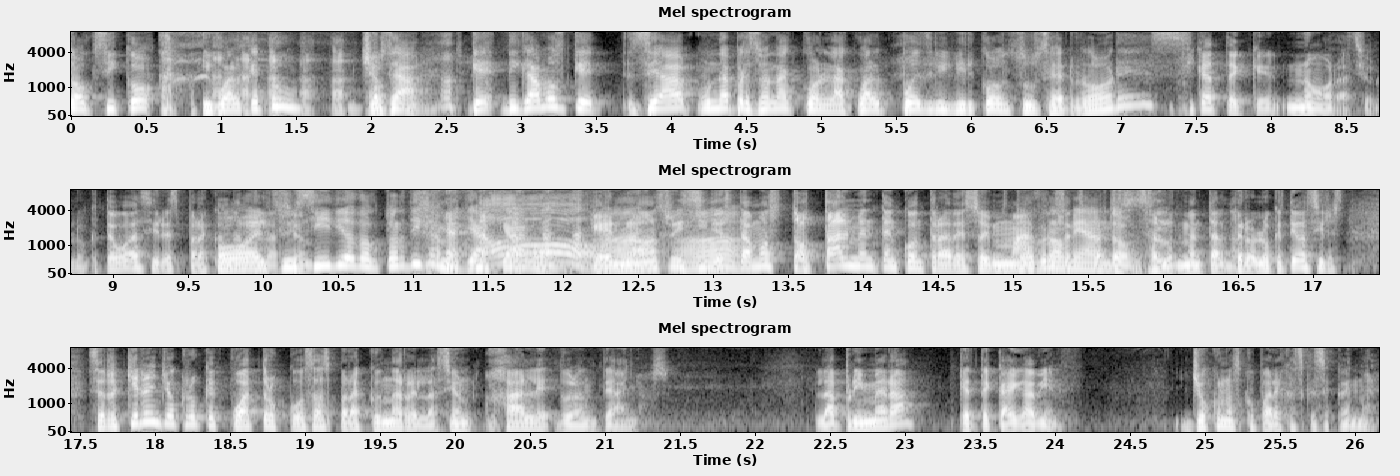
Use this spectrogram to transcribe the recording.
tóxico, igual que tú. o sea, que digamos que sea una persona con la cual puedes vivir con sus errores. Fíjate que no, Horacio. Lo que te voy a decir es para que una O el relación- suicidio, doctor, dígame ya qué hago. Que Ah, no suicidio. ah. Estamos totalmente en contra de eso y más los bromeando. expertos en salud mental. Pero lo que te iba a decir es, se requieren yo creo que cuatro cosas para que una relación jale durante años. La primera, que te caiga bien. Yo conozco parejas que se caen mal.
